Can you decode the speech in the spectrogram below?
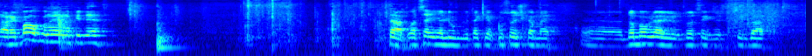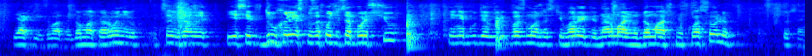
на рибалку, мабуть, піде. Так, оце я люблю таке кусочками. Е, добавляю до цих же ж як їх звати, до макаронів. Це взяли, якщо вдруг різко захочеться борщу і не буде можливості варити нормальну домашню квасолю, то це.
